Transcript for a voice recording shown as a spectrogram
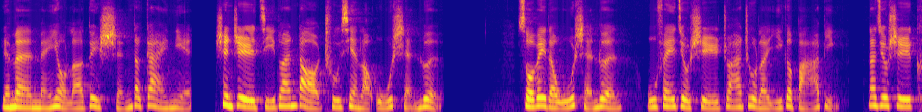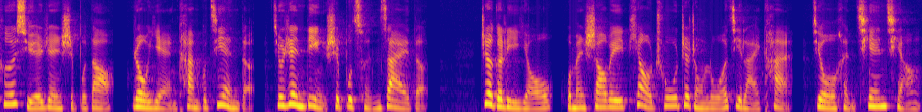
人们没有了对神的概念，甚至极端到出现了无神论。所谓的无神论，无非就是抓住了一个把柄，那就是科学认识不到、肉眼看不见的，就认定是不存在的。这个理由，我们稍微跳出这种逻辑来看，就很牵强。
